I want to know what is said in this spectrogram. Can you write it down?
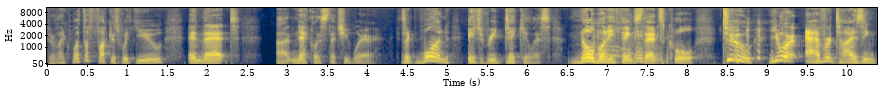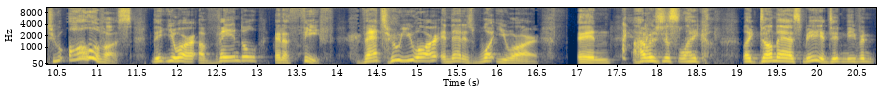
They're like, "What the fuck is with you and that uh, necklace that you wear?" It's like, one, it's ridiculous. Nobody thinks that's cool. Two, you are advertising to all of us that you are a vandal and a thief. That's who you are, and that is what you are. And I was just like, like dumbass me, and didn't even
